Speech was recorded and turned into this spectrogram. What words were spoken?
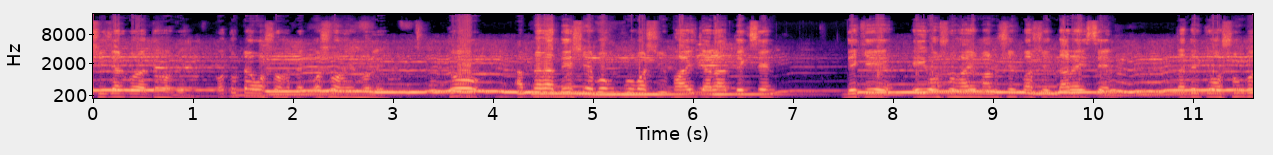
সিজার করাতে হবে। কতটা অসহায় অসহায় হলে। তো আপনারা দেশ এবং প্রবাসী ভাই যারা দেখছেন, দেখে এই অসহায় মানুষের পাশে দাঁড়াইছেন, তাদেরকে অসংখ্য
